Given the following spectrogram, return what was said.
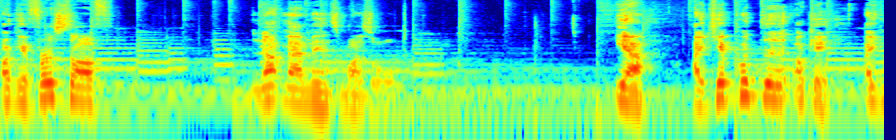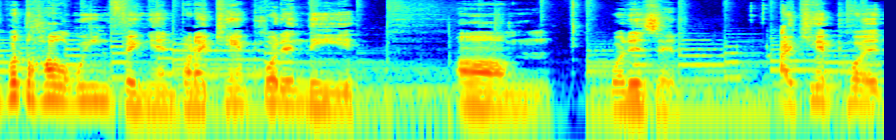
Okay, first off, not Madmann's muzzle. Yeah, I can't put the okay, I can put the Halloween thing in, but I can't put in the um, what is it? I can't put,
